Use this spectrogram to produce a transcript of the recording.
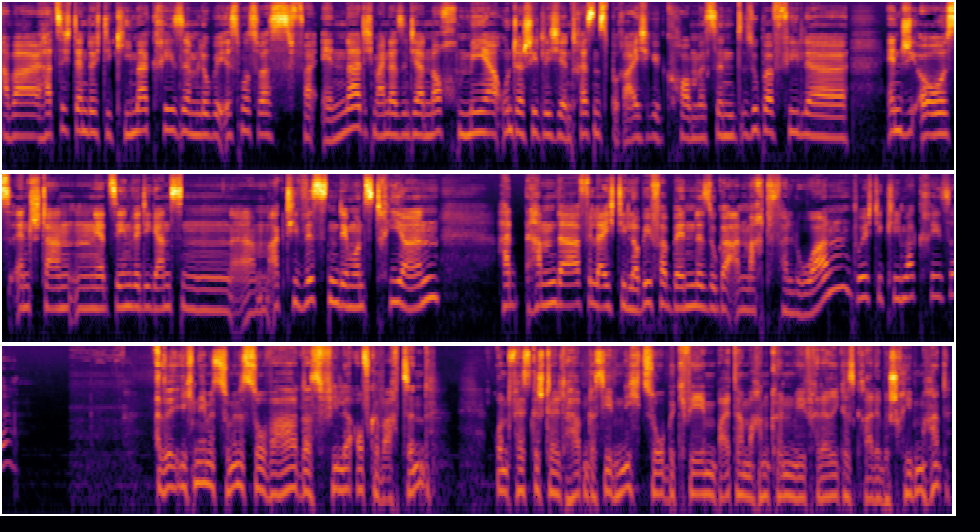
Aber hat sich denn durch die Klimakrise im Lobbyismus was verändert? Ich meine, da sind ja noch mehr unterschiedliche Interessensbereiche gekommen. Es sind super viele NGOs entstanden. Jetzt sehen wir die ganzen ähm, Aktivisten demonstrieren. Hat, haben da vielleicht die Lobbyverbände sogar an Macht verloren durch die Klimakrise? Also ich nehme es zumindest so wahr, dass viele aufgewacht sind und festgestellt haben, dass sie eben nicht so bequem weitermachen können, wie Frederike es gerade beschrieben hat,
